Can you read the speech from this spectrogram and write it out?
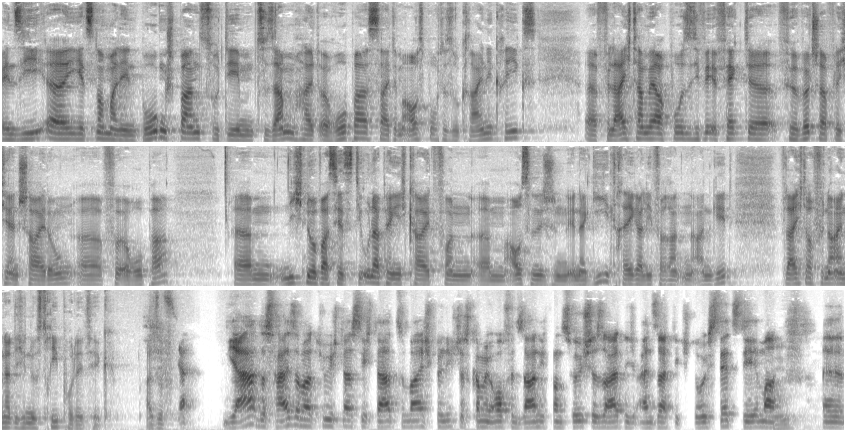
Wenn Sie äh, jetzt nochmal den Bogen spannen zu dem Zusammenhalt Europas seit dem Ausbruch des Ukraine-Kriegs, äh, vielleicht haben wir auch positive Effekte für wirtschaftliche Entscheidungen äh, für Europa. Ähm, nicht nur was jetzt die Unabhängigkeit von ähm, ausländischen Energieträgerlieferanten angeht, vielleicht auch für eine einheitliche Industriepolitik. Also ja. Ja, das heißt aber natürlich, dass sich da zum Beispiel nicht, das kann man ja offen sagen, die französische Seite nicht einseitig durchsetzt, die immer mhm. äh,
